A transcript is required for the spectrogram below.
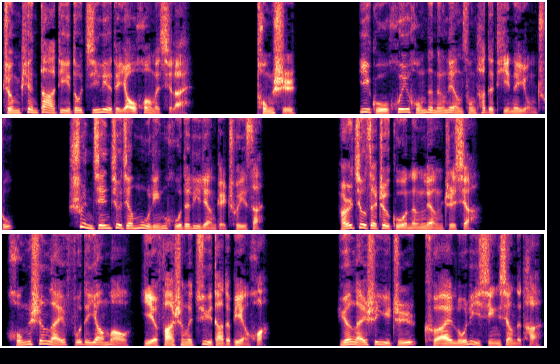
整片大地都激烈的摇晃了起来，同时，一股恢宏的能量从他的体内涌出，瞬间就将木灵狐的力量给吹散。而就在这股能量之下，红身来福的样貌也发生了巨大的变化。原来是一只可爱萝莉形象的他，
